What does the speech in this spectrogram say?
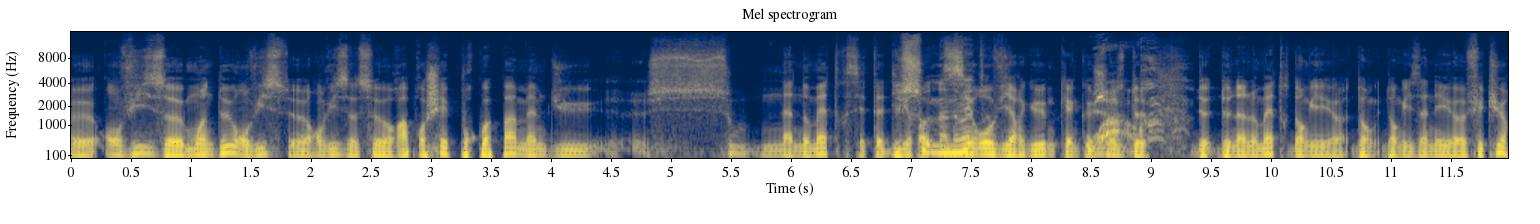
Euh, on vise moins de 2, on vise, on vise à se rapprocher, pourquoi pas même du sous-nanomètre, c'est-à-dire 0, quelque chose de, de, nanomètre dans les, dans, dans les années futures.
